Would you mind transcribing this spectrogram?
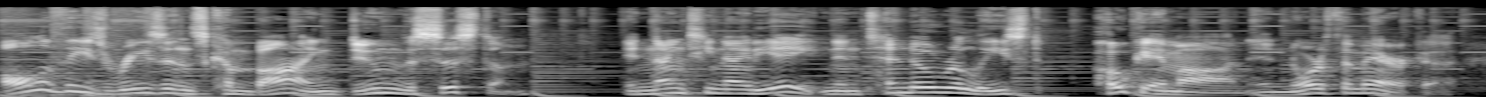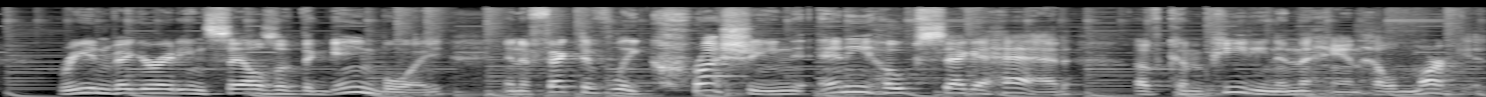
All of these reasons combined doomed the system. In 1998, Nintendo released Pokemon in North America, reinvigorating sales of the Game Boy and effectively crushing any hope Sega had of competing in the handheld market.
